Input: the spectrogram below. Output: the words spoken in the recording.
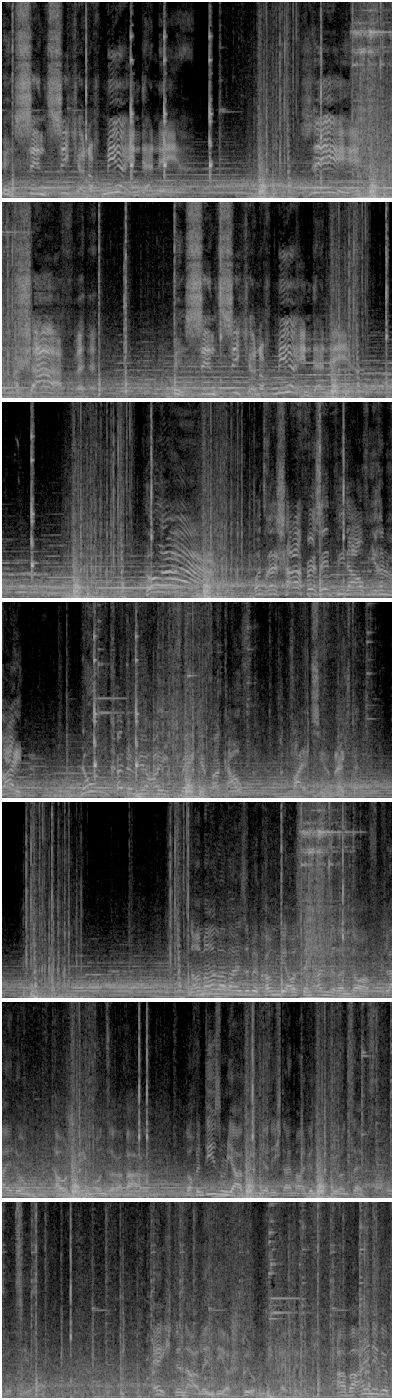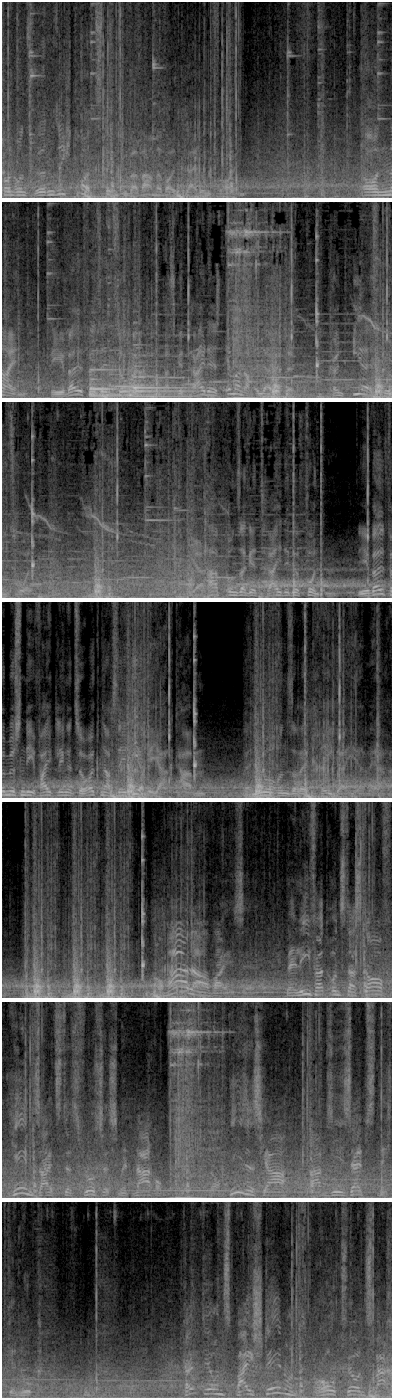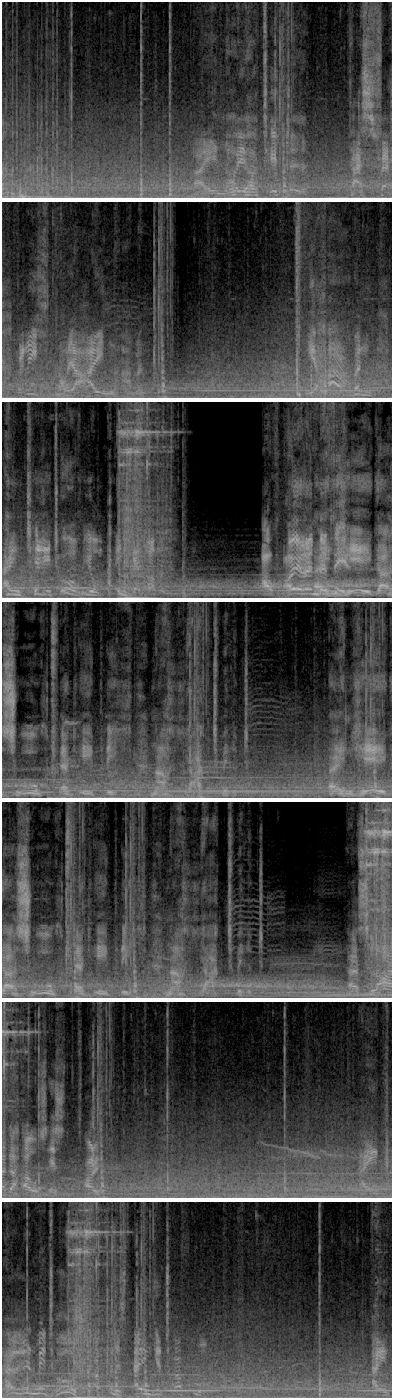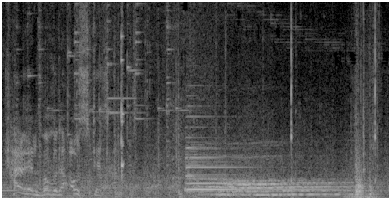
Es sind sicher noch mehr in der Nähe. Seht, Schafe. Es sind sicher noch mehr in der Nähe. Hurra! Unsere Schafe sind wieder auf ihren Weiden. Nun können wir euch welche verkaufen, falls ihr möchtet. Normalerweise bekommen wir aus dem anderen Dorf Kleidung im Tausch gegen unsere Waren. Doch in diesem Jahr können wir nicht einmal genug für uns selbst produzieren. Echte Narlindier spüren die Kälte nicht. Aber einige von uns würden sich trotzdem über warme Wollkleidung freuen. Oh nein, die Wölfe sind zurück. Das Getreide ist immer noch in der Hütte. Könnt ihr es für uns holen? Ihr habt unser Getreide gefunden. Die Wölfe müssen die Feiglinge zurück nach Sedir gejagt haben. Wenn nur unsere Krieger hier wären. Normalerweise beliefert uns das Dorf jenseits des Flusses mit Nahrung. Doch dieses Jahr haben sie selbst nicht genug. Könnt ihr uns beistehen und Brot für uns machen? Ein neuer Titel. Das verspricht neue Einnahmen. Wir haben ein Territorium eingenommen. Auf euren Befehl. Ein Jäger sucht vergeblich nach Jagdwild. Ein Jäger sucht vergeblich nach Jagdwild. Das Lagerhaus ist voll. Ein Karren mit Rohstoffen ist eingetroffen. Ein Karren wurde ausgesandt.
